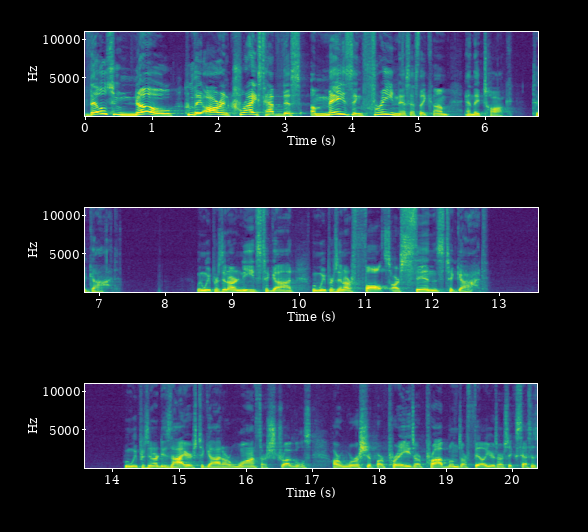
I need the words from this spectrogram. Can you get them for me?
those who know who they are in Christ have this amazing freeness as they come and they talk to God. When we present our needs to God, when we present our faults, our sins to God, when we present our desires to God, our wants, our struggles, our worship, our praise, our problems, our failures, our successes,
